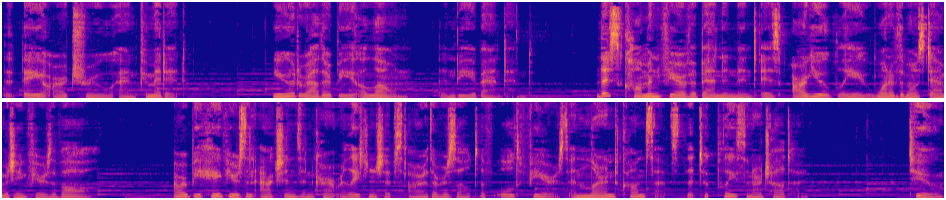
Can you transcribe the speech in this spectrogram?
that they are true and committed. You'd rather be alone than be abandoned. This common fear of abandonment is arguably one of the most damaging fears of all. Our behaviors and actions in current relationships are the result of old fears and learned concepts that took place in our childhood. Two,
